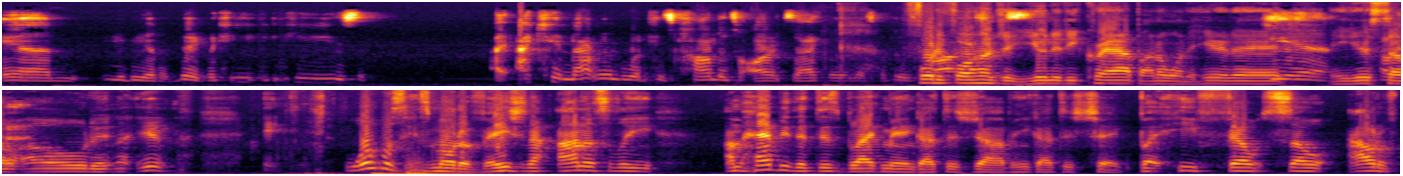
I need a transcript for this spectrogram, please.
and you being a dick. But he he's I, I cannot remember what his comments are exactly. Forty four hundred Unity crap. I don't want to hear that. Yeah, and you're so okay. old. And it, it, what was his motivation? I, honestly, I'm happy that this black man got this job and he got this check, but he felt so out of.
